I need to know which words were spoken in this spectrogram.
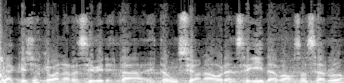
que aquellos que van a recibir esta, esta unción ahora enseguida, vamos a hacerlo,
